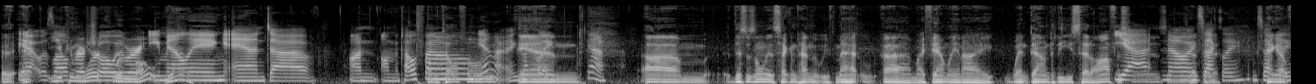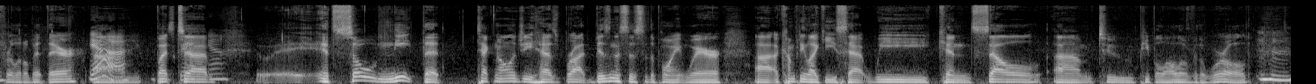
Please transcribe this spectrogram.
Yeah, it was all virtual. We were remote, yeah. emailing and uh, on on the telephone. on the telephone. Yeah, exactly. And yeah. Um, this is only the second time that we've met. Uh, my family and I went down to the ESET offices. Yeah, no, got exactly, Hang out for a little bit there. Yeah, Um, but great, um, yeah. it's so neat that technology has brought businesses to the point where uh, a company like ESET, we can sell um, to people all over the world. Mm-hmm.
